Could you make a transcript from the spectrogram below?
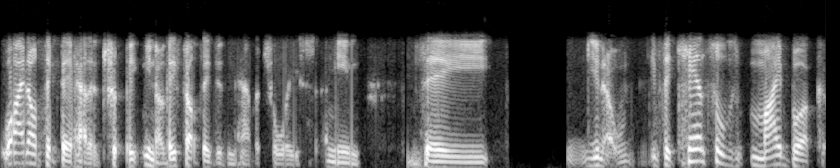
Well, I don't think they had a, you know, they felt they didn't have a choice. I mean, they you know, if they canceled my book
